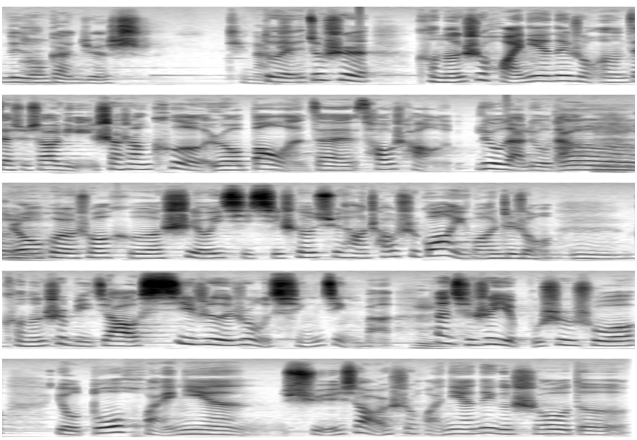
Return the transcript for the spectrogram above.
那种感觉是挺难受。对，就是可能是怀念那种嗯，在学校里上上课，然后傍晚在操场溜达溜达，嗯然后或者说和室友一起骑车去趟超市逛一逛，这种、嗯，可能是比较细致的这种情景吧。但其实也不是说有多怀念学校，而是怀念那个时候的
